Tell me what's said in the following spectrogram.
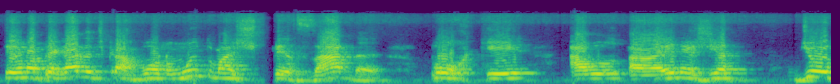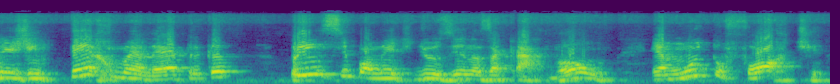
têm uma pegada de carbono muito mais pesada, porque a, a energia de origem termoelétrica, principalmente de usinas a carvão, é muito forte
